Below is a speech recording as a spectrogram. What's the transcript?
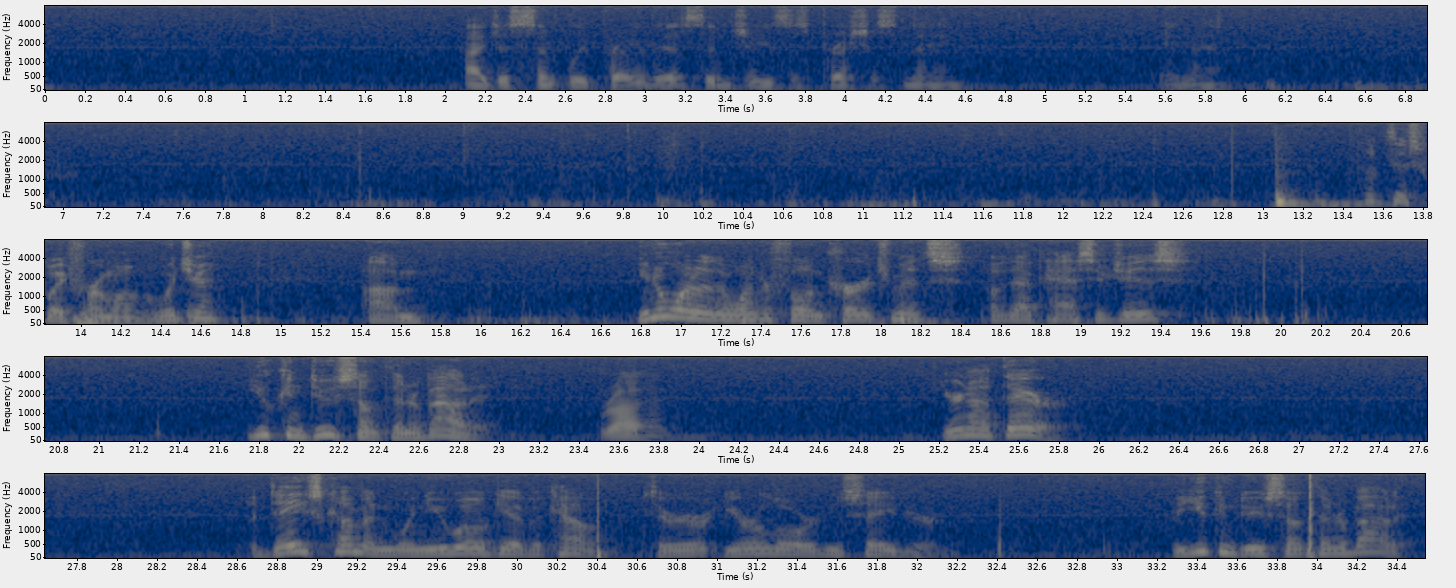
I just simply pray this in Jesus' precious name. Amen. This way for a moment, would you? Um, you know, one of the wonderful encouragements of that passage is you can do something about it. Right. You're not there. A day's coming when you will give account to your Lord and Savior. But you can do something about it.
